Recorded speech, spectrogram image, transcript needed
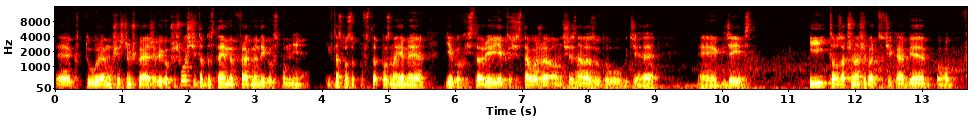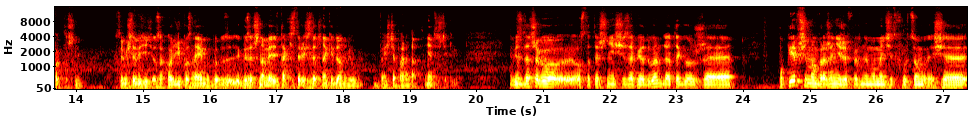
e, które mu się z czymś kojarzy w jego przeszłości, to dostajemy fragment jego wspomnienia. I w ten sposób poznajemy jego historię i jak to się stało, że on się znalazł tu, gdzie, e, gdzie jest. I to zaczyna się bardzo ciekawie, bo faktycznie chcemy się dowiedzieć o co chodzi, poznajemy go, jakby zaczynamy, ta historia się zaczyna, kiedy on miał 20 parę lat, nie? Coś takiego. Więc dlaczego ostatecznie się zawiodłem? Dlatego, że po pierwsze mam wrażenie, że w pewnym momencie twórcom się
